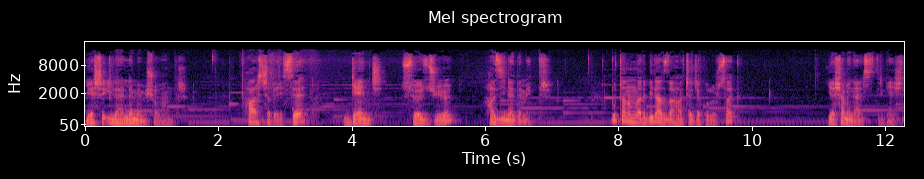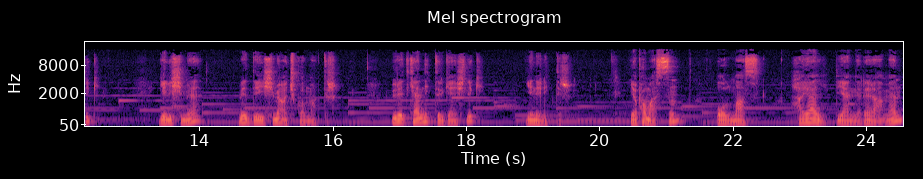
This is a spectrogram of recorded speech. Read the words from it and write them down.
yaşı ilerlememiş olandır. Farsça'da ise genç sözcüğü hazine demektir. Bu tanımları biraz daha açacak olursak, yaşam enerjisidir gençlik, gelişime ve değişime açık olmaktır. Üretkenliktir gençlik, yeniliktir. Yapamazsın, olmaz, hayal diyenlere rağmen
